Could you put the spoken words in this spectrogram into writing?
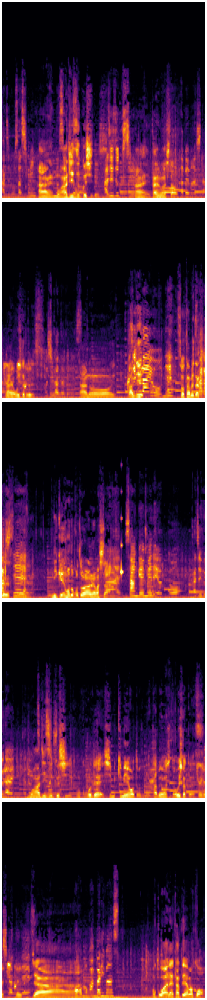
アジのお刺身？はいもう味尽くしです。アジ尽くしはい食べました。を食べました、はい美味しかったです。美味しかったです。あのー、アジフライをねそう食べたくてですね2軒ほど断られました。はい、3軒目でやっとアジフライにたどり着きました。もう味尽くしもうここで締め決めようということで食べました。美味しかったです。美味しかったです。じ午ゃあ後も頑張ります。ここはね立山湖。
